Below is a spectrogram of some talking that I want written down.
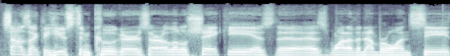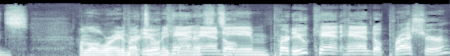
Sounds like the Houston Cougars are a little shaky as the as one of the number one seeds. I'm a little worried about Purdue Tony can't Bennett's handle team. Purdue can't handle pressure.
